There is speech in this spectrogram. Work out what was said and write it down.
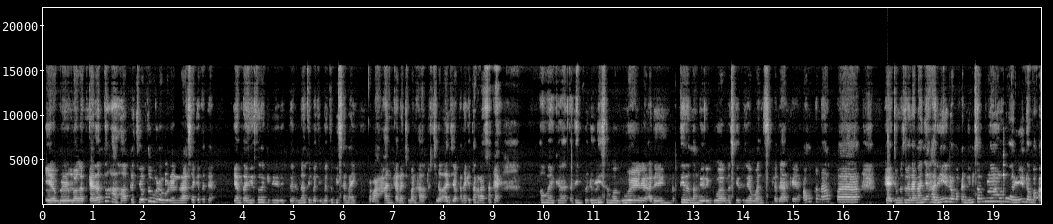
Iya bener banget. Kadang tuh hal-hal kecil tuh bener-bener ngerasa kita kayak yang tadinya tuh lagi di terendah tiba-tiba tuh bisa naik perlahan karena cuma hal kecil aja. Karena kita ngerasa kayak oh my god ada yang peduli sama gue ada yang ngerti tentang diri gue. Meski cuma sekedar kayak kamu kenapa kayak cuma sekedar nanya hari ini udah makan dimsum belum hari ini udah makan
